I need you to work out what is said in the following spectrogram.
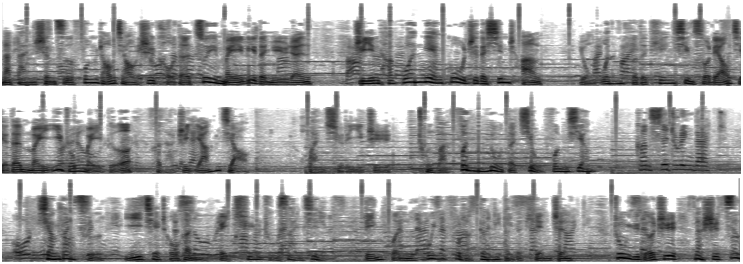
那诞生自丰饶角之口的最美丽的女人，只因她观念固执的心肠，用温和的天性所了解的每一种美德和那只羊角，换取了一只充满愤怒的旧风箱。Considering that 想到此一切仇恨被驱逐散尽灵魂恢复了根本的天真，终于得知那是自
